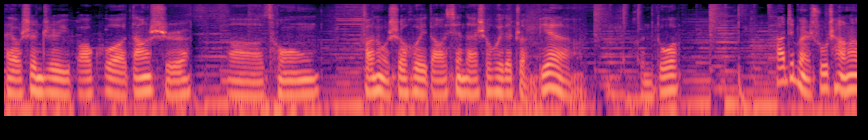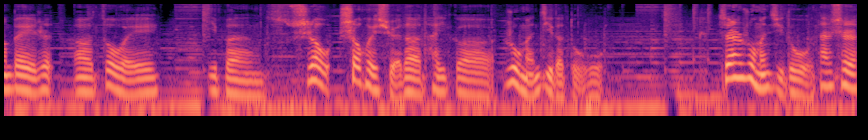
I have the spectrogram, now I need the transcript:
还有，甚至于包括当时，呃，从传统社会到现代社会的转变啊，很多。他这本书常常被认，呃，作为一本社社会学的他一个入门级的读物。虽然入门级读物，但是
